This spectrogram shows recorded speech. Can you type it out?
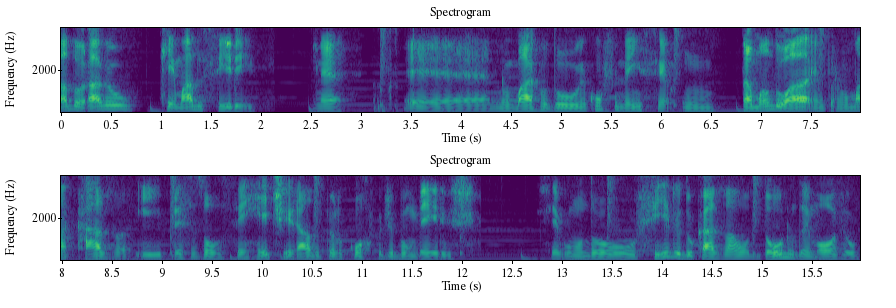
adorável Queimado City, né? É, no bairro do Inconfidência, um tamanduá entrou numa casa e precisou ser retirado pelo corpo de bombeiros. Segundo o filho do casal, dono do imóvel,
